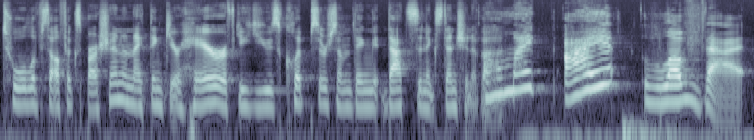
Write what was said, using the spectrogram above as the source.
tool of self-expression and I think your hair if you use clips or something that's an extension of that. Oh my, I love that.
